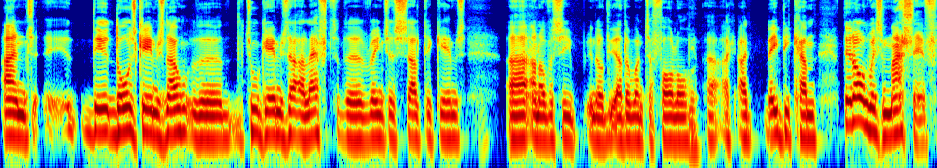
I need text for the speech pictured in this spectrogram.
and uh, the, those games now, the, the two games that are left, the Rangers Celtic games, uh, and obviously, you know, the other one to follow, uh, I, I, they become, they're always massive.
